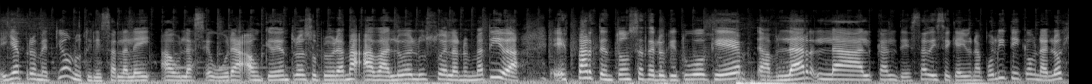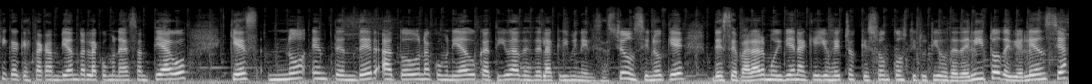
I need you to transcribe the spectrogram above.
ella prometió no utilizar la ley aula segura, aunque dentro de su programa avaló el uso de la normativa. Es parte entonces de lo que tuvo que hablar la alcaldesa. Dice que hay una política, una lógica que está cambiando en la comuna de Santiago, que es no entender a toda una comunidad educativa desde la criminalización, sino que de separar muy bien aquellos hechos que son constitutivos de delito, de violencia,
